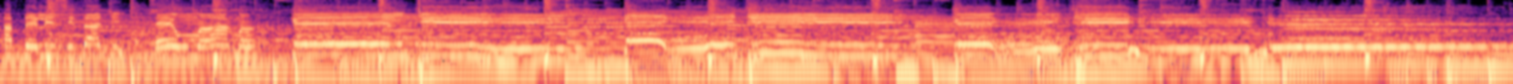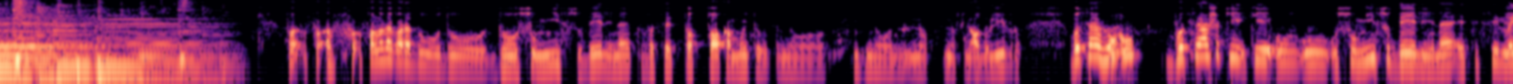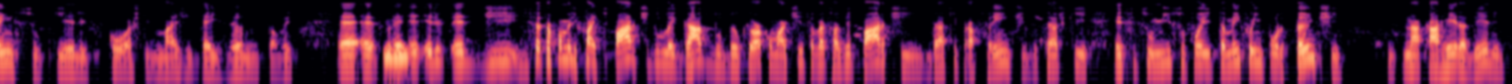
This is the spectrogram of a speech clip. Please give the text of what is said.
A felicidade é uma arma quente, Falando agora do, do, do sumiço dele, né, que você to- toca muito no, no, no, no final do livro, você, Aham. você acha que, que o, o, o sumiço dele, né, esse silêncio que ele ficou, acho que mais de 10 anos, talvez, é, é- Uhum. é- ele, ele, de, de certa forma ele faz parte do legado do Belchior como artista, vai fazer parte daqui pra frente? Você acha que esse sumiço foi, também foi importante na carreira dele?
